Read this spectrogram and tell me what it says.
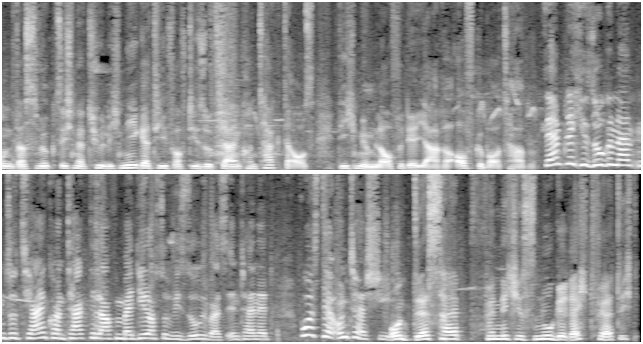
Und das wirkt sich natürlich negativ auf die sozialen Kontakte aus, die ich mir im Laufe der Jahre aufgebaut habe. Sämtliche sogenannten sozialen Kontakte laufen bei dir doch sowieso übers Internet. Wo ist der Unterschied? Und deshalb fände ich es nur gerechtfertigt,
